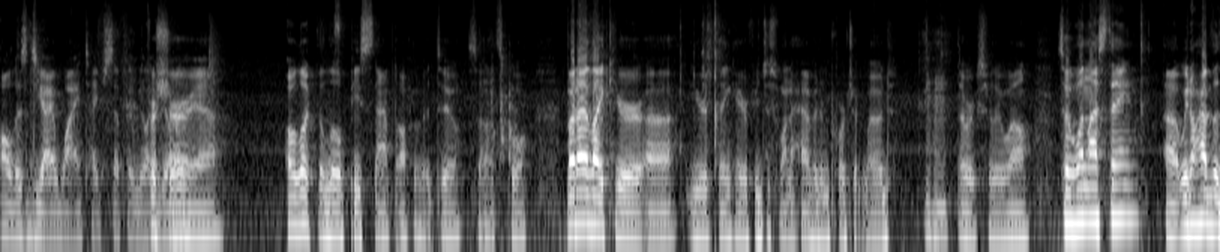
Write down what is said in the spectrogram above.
all this DIY type stuff that we like for sure, doing. yeah. Oh, look, the little piece snapped off of it too, so that's cool. But I like your uh, your thing here if you just want to have it in portrait mode. Mhm. That works really well. So one last thing, uh, we don't have the,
